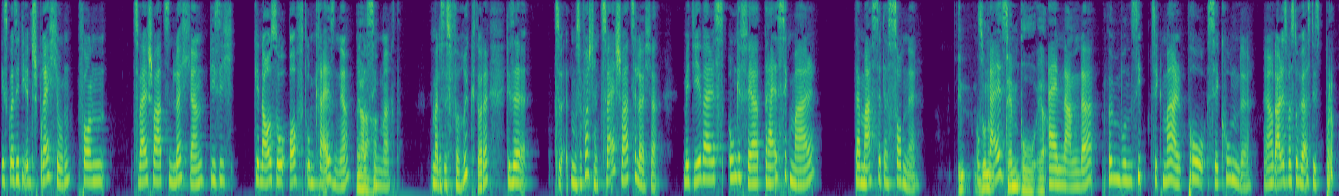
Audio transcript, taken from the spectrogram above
ist quasi die Entsprechung von zwei schwarzen Löchern, die sich genauso oft umkreisen, ja, wenn ja. das Sinn macht. Ich meine, das ist verrückt, oder? Diese, muss man vorstellen, zwei schwarze Löcher mit jeweils ungefähr 30 Mal der Masse der Sonne. In so einem Tempo, ja. Einander 75 Mal pro Sekunde. Ja, und alles, was du hörst, ist brupp,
